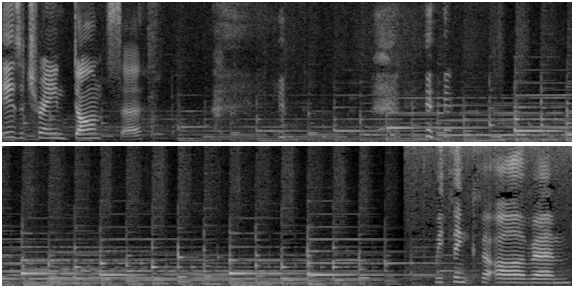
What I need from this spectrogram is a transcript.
is a trained dancer. We think that our um,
